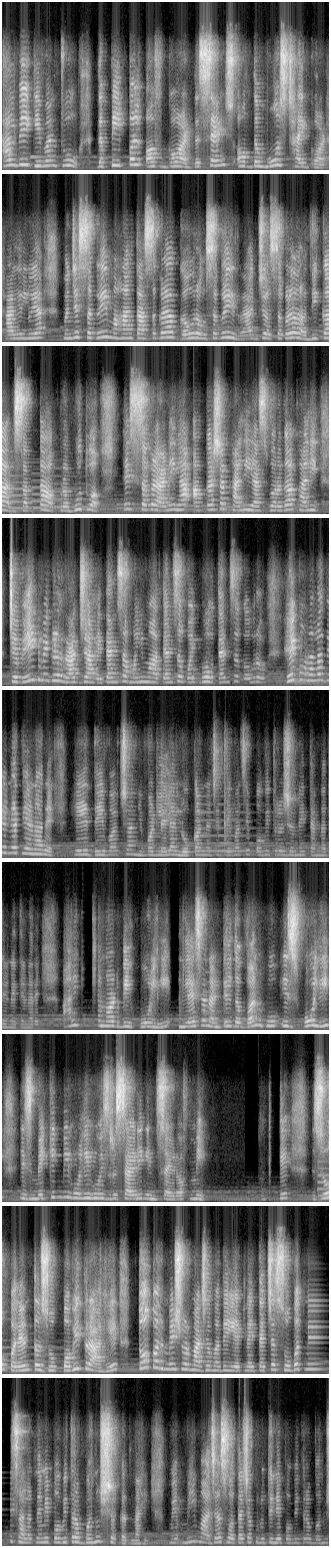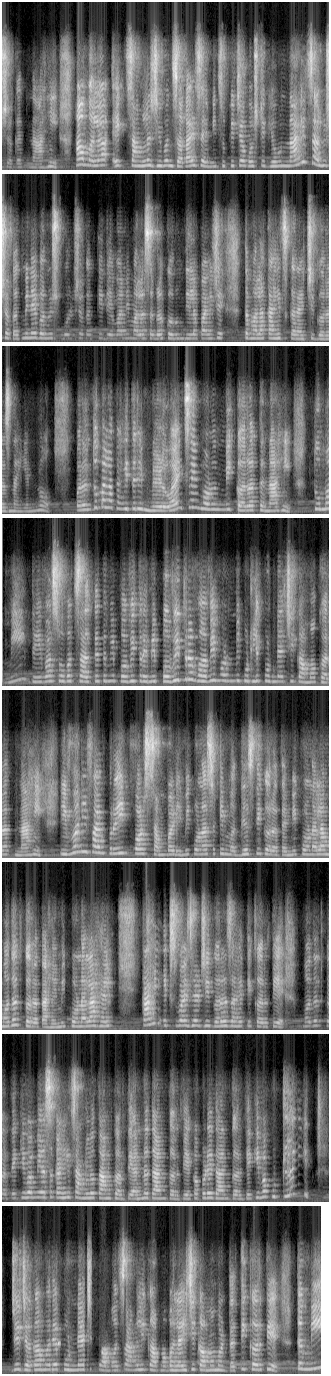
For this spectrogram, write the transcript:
I'll be given to the people of God, the saints of the most high God. Hallelujah. म्हणजे सगळी महानता सगळा गौरव सगळी राज्य सगळं अधिकार सत्ता प्रभुत्व हे सगळं आणि ह्या आकाशाखाली या स्वर्गाखाली जे वेगवेगळे राज्य आहे त्यांचा महिमा त्यांचं वैभव त्यांचं गौरव हे कोणाला देण्यात येणार आहे हे देवाच्या निवडलेल्या लोकांना जे देवाचे पवित्र जन आहे त्यांना देण्यात येणार आहे I can not be holy unless and until the one who is holy is making me holy who is residing inside of me okay जोपर्यंत जो पवित्र आहे तो परमेश्वर माझ्यामध्ये येत नाही. त्याच्या सोबत मी चालत नाही मी पवित्र बनू शकत नाही. मी माझ्या स्वतःच्या कृतीने पवित्र बनू शकत नाही. हा मला एक चांगलं जीवन जगायचंय. मी चुकीच्या गोष्टी घेऊन नाही चालू शकत. मी नाही बनू बोलू शकत की देवाने मला सगळं करून दिलं पाहिजे तर मला काहीच करायची गरज नाहीये. नो परंतु मला काहीतरी मिळवायचंय म्हणून मी करत नाही. तुम्हा मी देवासोबत चालते तर मी पवित्र आहे. मी पवित्र व्हावी म्हणून मी कुठली पुण्याची कामं करत नाही. Even if I am praying for somebody मी कोणासाठी मध्यस्थी करत आहे मी कोणाला मदत करत आहे. मी कोणाला हेल्प काही एक्स वाय झेड जी गरज आहे ती करते मदत करते किंवा मी असं काही चांगलं काम करते अन्नदान करते कपडे दान करते किंवा कुठलंही जे जगामध्ये पुण्याची कामं चांगली कामं भलाईची कामं म्हणतात ती करते तर मी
